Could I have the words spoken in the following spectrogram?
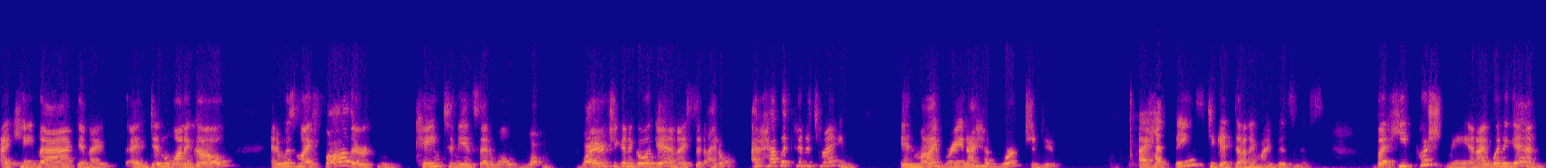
I came back and I I didn't want to go. And it was my father who came to me and said, "Well, wh- why aren't you going to go again?" I said, "I don't I have that kind of time. In my brain, I had work to do. I had things to get done in my business." But he pushed me and I went again.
